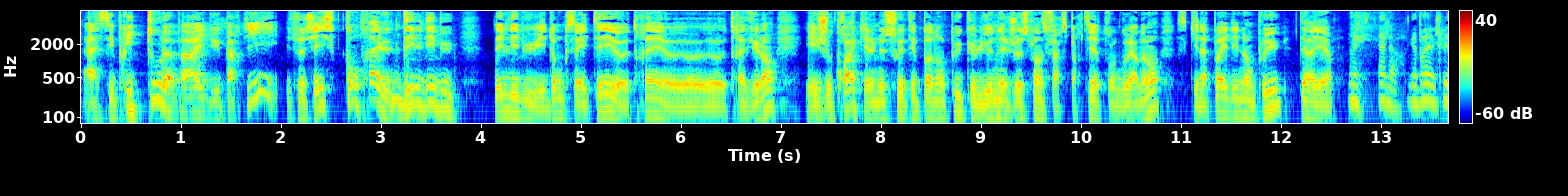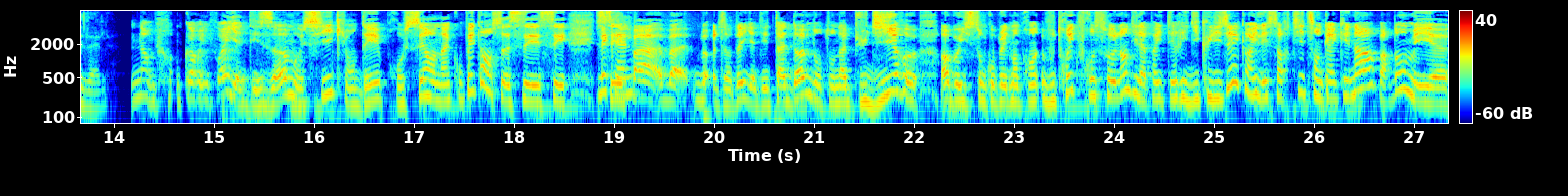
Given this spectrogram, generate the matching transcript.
elle s'est pris tout l'appareil du Parti socialiste contre elle, Mmh. dès le début. Dès le début. Et donc ça a été très, euh, très violent. Et je crois qu'elle ne souhaitait pas non plus que Lionel Jospin se fasse partir de son gouvernement, ce qui n'a pas aidé non plus derrière. Oui, alors, Gabriel Cluzel. Non, mais encore une fois, il y a des hommes aussi qui ont des procès en incompétence. C'est, c'est, c'est pas. Bah, bah, attendez, il y a des tas d'hommes dont on a pu dire, euh, oh bah ils sont complètement. Vous trouvez que François Hollande, il n'a pas été ridiculisé quand il est sorti de son quinquennat? Pardon, mais euh,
